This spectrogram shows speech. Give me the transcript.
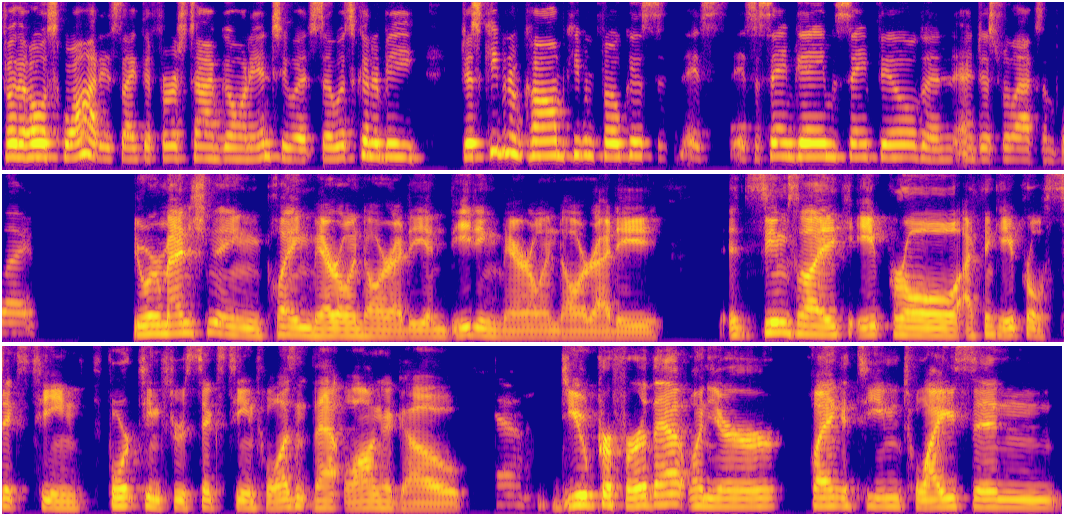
for the whole squad, it's like the first time going into it. So it's going to be just keeping them calm, keeping focused. It's it's the same game, same field, and and just relax and play. You were mentioning playing Maryland already and beating Maryland already. It seems like April, I think April 16th, 14th through 16th wasn't that long ago. Yeah. Do you prefer that when you're playing a team twice in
